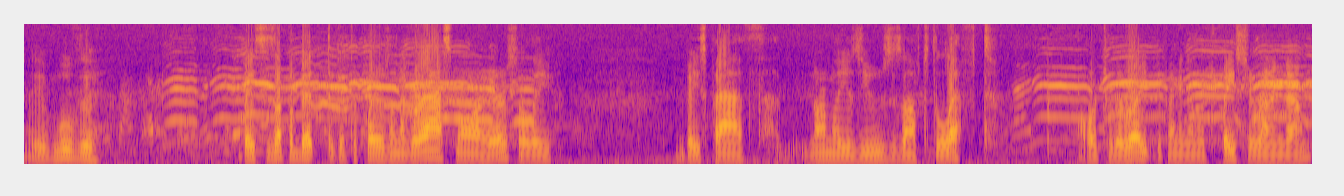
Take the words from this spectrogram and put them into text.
They've moved the bases up a bit to get the players on the grass more here, so the base path normally is used is off to the left or to the right, depending on which base you're running down.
